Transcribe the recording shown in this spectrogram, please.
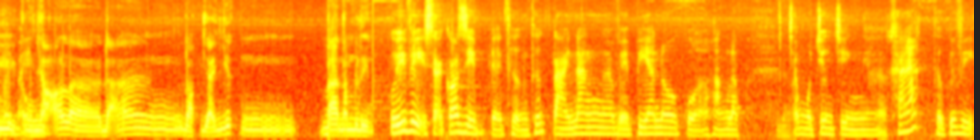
17 còn nhỏ là đã đoạt giải nhất 3 năm liền. Quý vị sẽ có dịp để thưởng thức tài năng về piano của Hoàng Lộc Dạ. trong một chương trình ờ, khác thưa quý vị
